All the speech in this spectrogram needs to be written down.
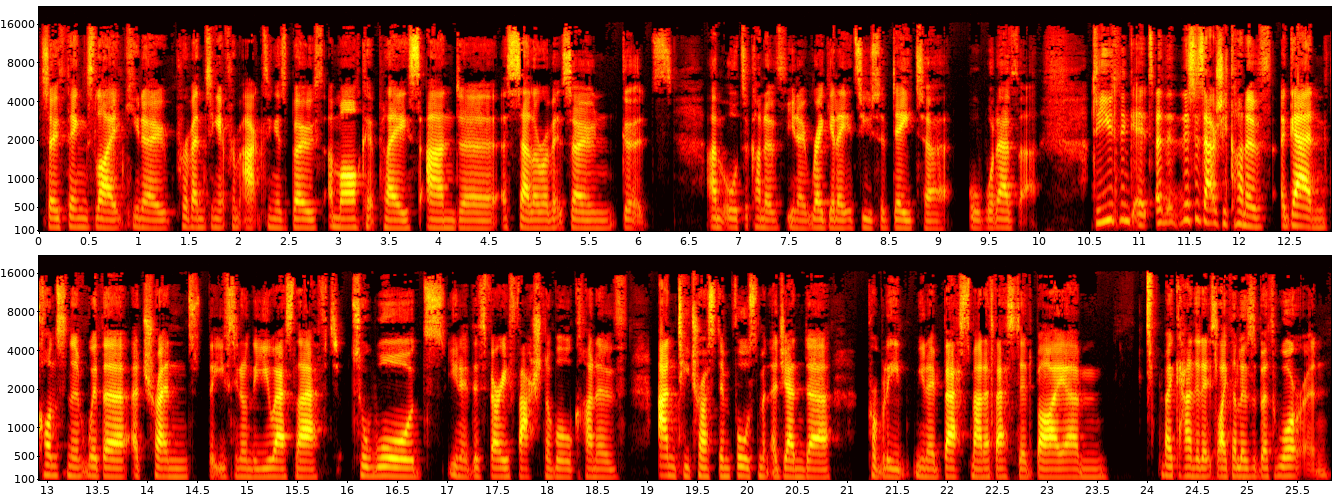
So things like, you know, preventing it from acting as both a marketplace and a, a seller of its own goods, um, or to kind of, you know, regulate its use of data or whatever. Do you think it's, this is actually kind of, again, consonant with a, a trend that you've seen on the US left towards, you know, this very fashionable kind of antitrust enforcement agenda probably you know best manifested by um by candidates like Elizabeth Warren.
